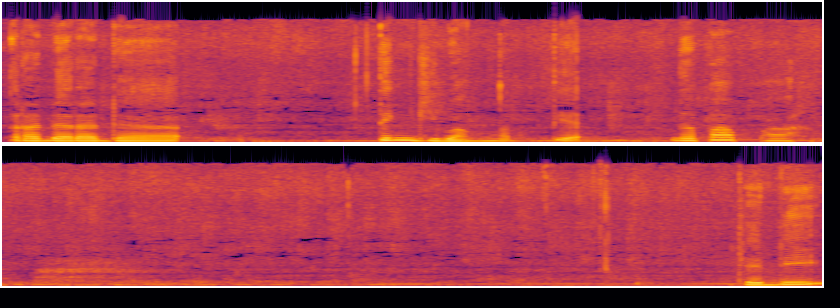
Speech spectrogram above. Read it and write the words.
rada-rada tinggi banget ya. Nggak apa-apa. Jadi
